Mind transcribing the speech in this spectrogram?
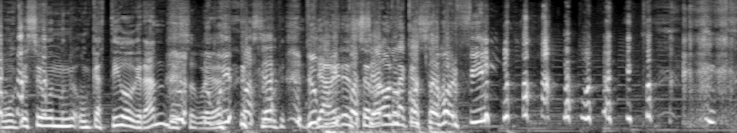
como que ese es un, un castigo grande eso, weón. No que no ya haber encerrado en la casa. de Marfil.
